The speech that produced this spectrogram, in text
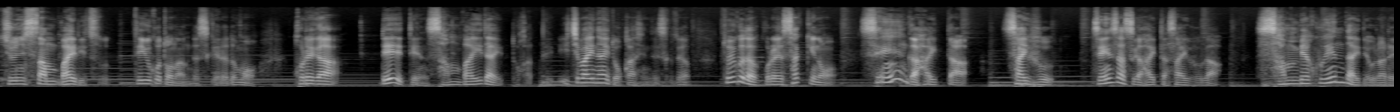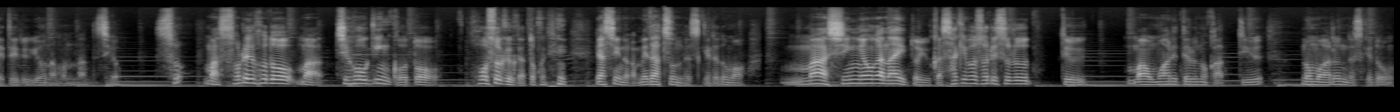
純資産倍率っていうことなんですけれどもこれが0.3倍台とかって1倍ないとおかしいんですけどということはこれさっきの1000円が入った財布全冊が入った財布が300円台で売られているようなものなんですよ。そまあそれほど、まあ、地方銀行と放送局が特に安いのが目立つんですけれどもまあ信用がないというか先細りするっていうまあ、思われてるのかっていうのもあるんですけど、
